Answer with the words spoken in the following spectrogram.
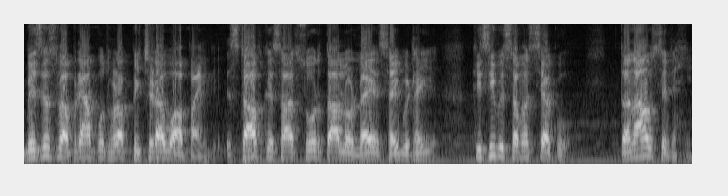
बिज़नेस में अपने आप को थोड़ा पिछड़ा हुआ आ पाएँगे। स्टाफ के साथ सुर ताल और लय सही बिठाइए। किसी भी समस्या को तनाव से नहीं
